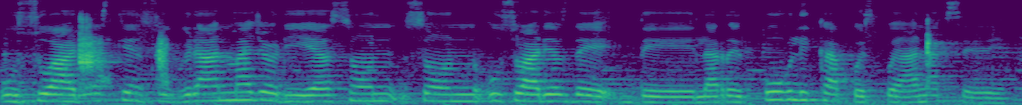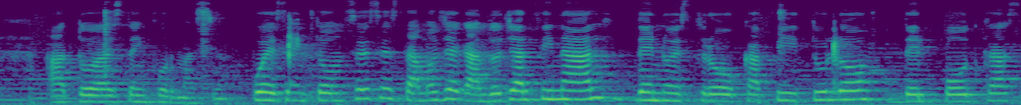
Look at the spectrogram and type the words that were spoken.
usuarias, que en su gran mayoría son, son usuarios de, de la red pública, pues puedan acceder a toda esta información. Pues entonces estamos llegando ya al final de nuestro capítulo del podcast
